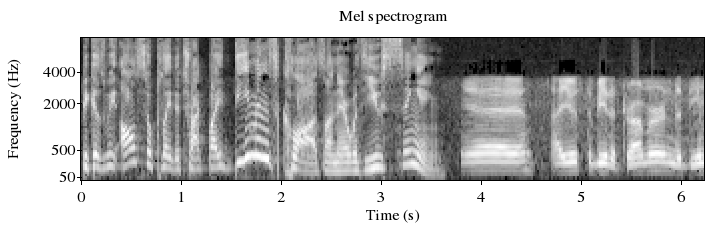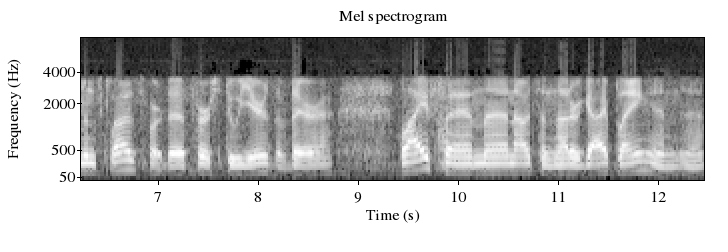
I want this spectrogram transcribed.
Because we also played a track by Demon's Claws on there with you singing. Yeah, I used to be the drummer in the Demon's Claws for the first two years of their uh, life, and uh, now it's another guy playing. And uh,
